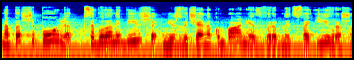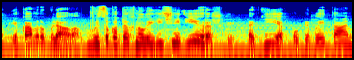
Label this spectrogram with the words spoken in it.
На перший погляд, це була не більше, ніж звичайна компанія з виробництва іграшок, яка виробляла високотехнологічні іграшки, такі як Poppy Playtime,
